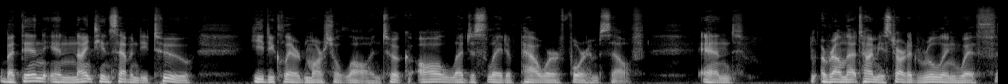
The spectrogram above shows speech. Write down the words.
But then in 1972, he declared martial law and took all legislative power for himself. And around that time, he started ruling with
